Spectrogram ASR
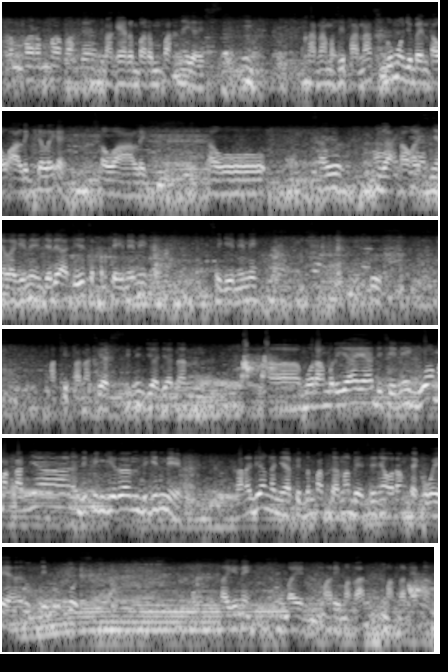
Rempah-rempah pakai. Pakai rempah-rempah nih guys. Hmm. Karena masih panas, gue mau cobain tahu alik lagi. Eh, tahu alik. Tahu sayur. nggak tahu aci, acinya lagi nih. Jadi acinya seperti ini nih. Segini nih. Tuh. Masih panas guys. Ini jajanan eh, murah meriah ya di sini. Gua makannya di pinggiran begini nih. Karena dia nggak nyiapin tempat karena biasanya orang take away ya dibungkus. Lagi nih, cobain. Mari makan, makan enak.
